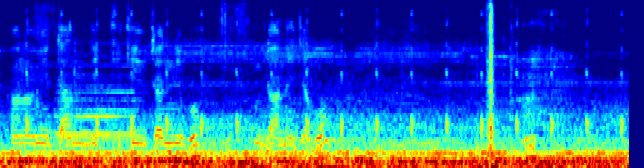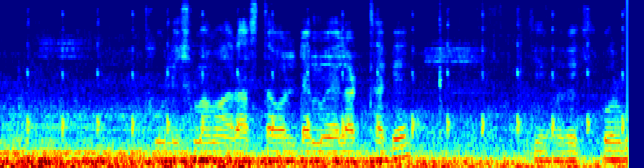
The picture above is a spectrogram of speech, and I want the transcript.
এখন আমি ডান দিক থেকে ইউটার নিব ডানে যাব পুলিশ মামা রাস্তা অল টাইম অ্যালার্ট থাকে। কীভাবে কী করব?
